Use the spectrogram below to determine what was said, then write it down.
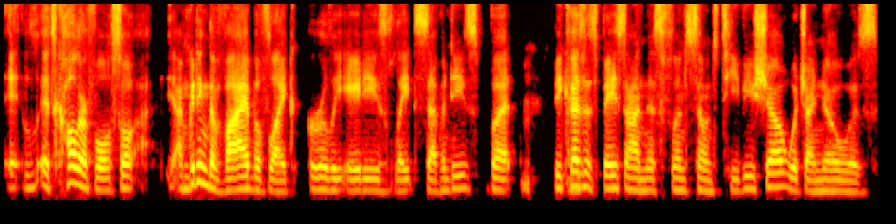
it, it's colorful. So I'm getting the vibe of like early 80s, late 70s, but Mm, because it's based on this Flintstones TV show, which I know was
